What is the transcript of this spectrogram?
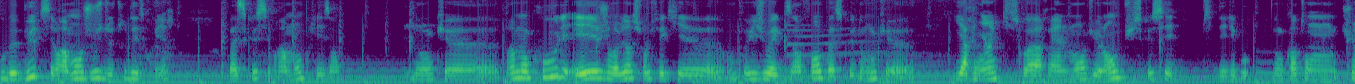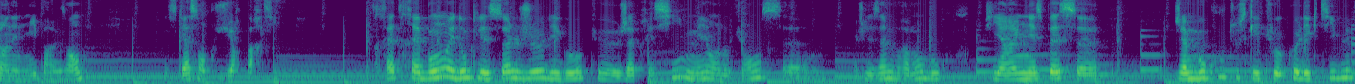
où le but c'est vraiment juste de tout détruire parce que c'est vraiment plaisant. Donc euh, vraiment cool et je reviens sur le fait qu'on peut y jouer avec des enfants parce que donc euh, il n'y a rien qui soit réellement violent puisque c'est des Lego. Donc quand on tue un ennemi par exemple, il se casse en plusieurs parties. Très très bon et donc les seuls jeux Lego que j'apprécie, mais en l'occurrence euh, je les aime vraiment beaucoup. Puis il y a une espèce... J'aime beaucoup tout ce qui est collectible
